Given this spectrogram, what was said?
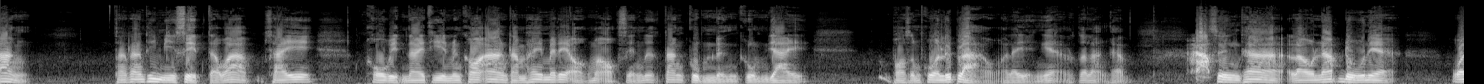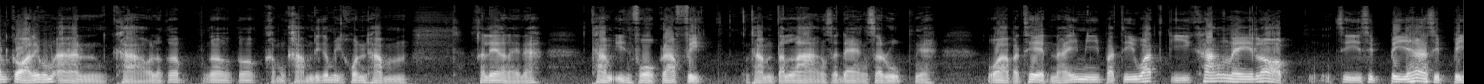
ตั้ง ทั้งๆที่มีสิทธิ์ แต่ว่าใช้โควิด -19 เป็นข้ออ้างทำให้ไม่ได้ออกมาออกเสียงเลือกตั้งกลุ่มหนึ่งกลุ่มใหญ่พอสมควรหรือเปล่าอะไรอย่างเงี้ยตลังครับครับซึ่งถ้าเรานับดูเนี่ย วันก่อนที่ผมอ่านข่าวแล้วก็ก็ก็ขำๆที่ก็มีคนทำเขาเรียกอะไรนะทำอินโฟกราฟิกทำตารางแสดงสรุปไง ว่าประเทศไหนมีปฏิวัติกี่ครั้งในรอบ40ปี50ปี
